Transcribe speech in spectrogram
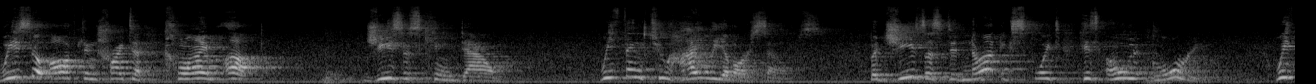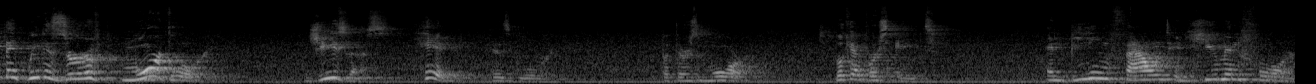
We so often try to climb up. Jesus came down. We think too highly of ourselves. But Jesus did not exploit his own glory. We think we deserve more glory. Jesus hid his glory. But there's more. Look at verse 8 and being found in human form,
